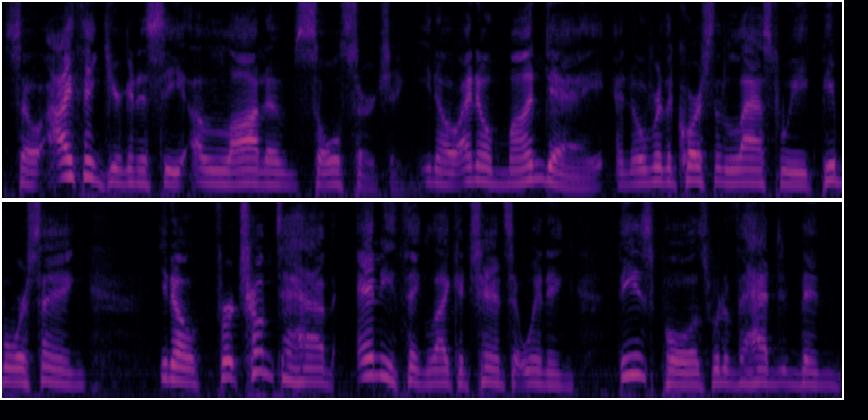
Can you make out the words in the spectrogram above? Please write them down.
So I think you're going to see a lot of soul searching. You know, I know Monday and over the course of the last week, people were saying, you know, for Trump to have anything like a chance at winning, these polls would have had to been,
